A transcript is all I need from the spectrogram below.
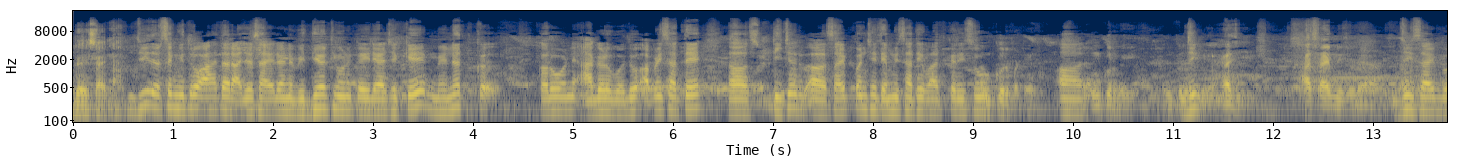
જય સાંઈનાથ. જી દર્શક મિત્રો આ હતા રાજેશ આયર અને વિદ્યાર્થીઓને કહી રહ્યા છે કે મહેનત કરો અને આગળ વધો. આપણી સાથે ટીચર સાહેબ પણ છે તેમની સાથે વાત કરીશું. અંકુર પટેલ. અંકુરભાઈ. જી. હાજી. આ સાહેબની જોડે જી સાહેબ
